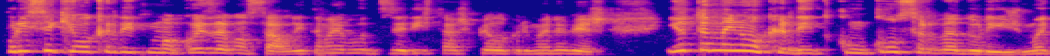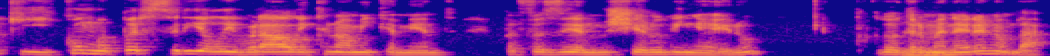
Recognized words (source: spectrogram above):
Por isso é que eu acredito numa coisa, Gonçalo, e também vou dizer isto acho pela primeira vez. Eu também não acredito que um conservadorismo aqui, com uma parceria liberal economicamente, para fazer mexer o dinheiro, porque de outra uhum. maneira não dá.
